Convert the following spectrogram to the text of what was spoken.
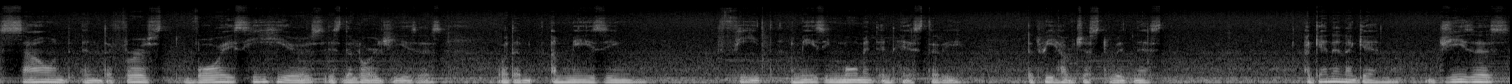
sound and the first voice he hears is the Lord Jesus. What an amazing feat, amazing moment in history that we have just witnessed. Again and again, Jesus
